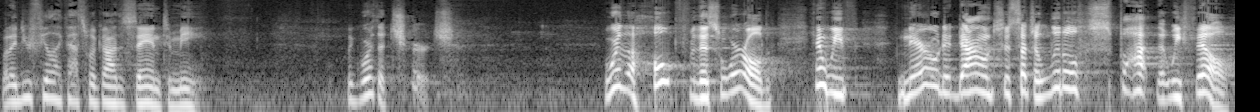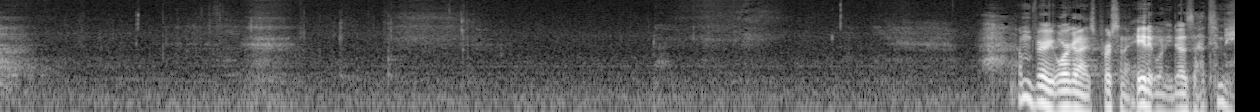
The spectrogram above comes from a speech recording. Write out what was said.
But I do feel like that's what God is saying to me. Like, we're the church. We're the hope for this world. And we've narrowed it down to such a little spot that we fill. I'm a very organized person. I hate it when he does that to me.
